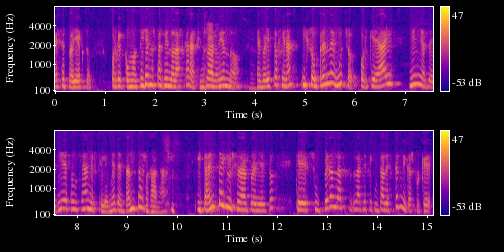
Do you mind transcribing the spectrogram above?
ese proyecto porque como tú ya no estás viendo las caras, sino estás viendo el proyecto final, y sorprende mucho, porque hay niños de 10, 11 años que le meten tantas ganas y tanta ilusión al proyecto que superan las, las dificultades técnicas, porque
